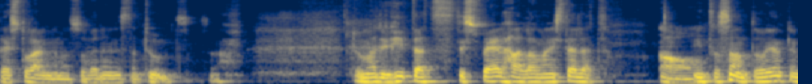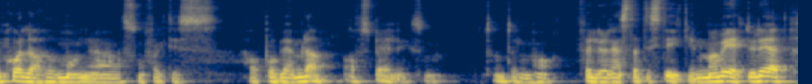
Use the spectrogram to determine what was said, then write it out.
restaurangerna så var det nästan tomt. Så. De hade ju hittat till spelhallarna istället. Ja. Intressant att egentligen kolla hur många som faktiskt har problem där av spel. Liksom. Jag tror inte de har. Följer den statistiken. Man vet ju det att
